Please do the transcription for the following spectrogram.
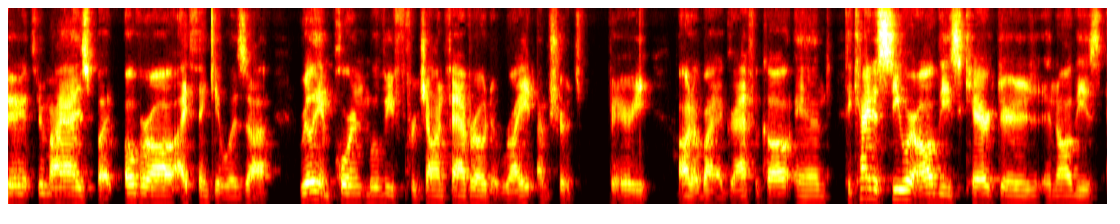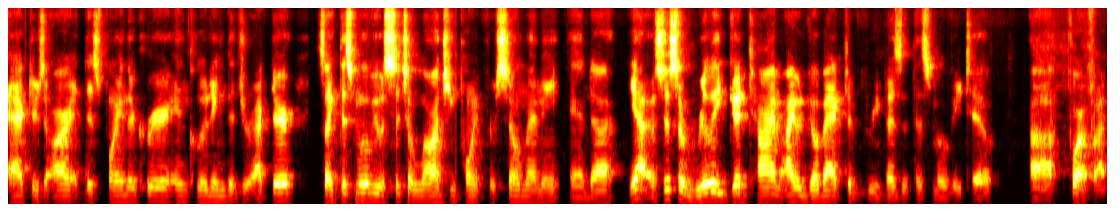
it through my eyes, but overall, I think it was a really important movie for Jon Favreau to write. I'm sure it's very autobiographical. And to kind of see where all these characters and all these actors are at this point in their career including the director it's like this movie was such a launching point for so many. And uh yeah it was just a really good time. I would go back to revisit this movie too uh four out of five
